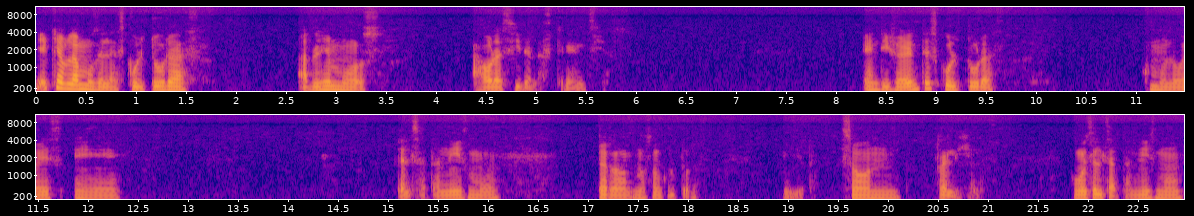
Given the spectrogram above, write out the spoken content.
ya que hablamos de las culturas, hablemos ahora sí de las creencias. En diferentes culturas, como lo es eh, el satanismo, perdón, no son culturas, son religiones, como es el satanismo,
